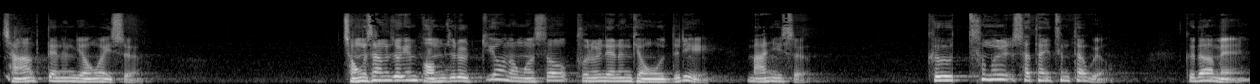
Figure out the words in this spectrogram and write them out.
장악되는 경우가 있어요. 정상적인 범주를 뛰어넘어서 분을 내는 경우들이 많이 있어요. 그 틈을 사탄이 틈타고요. 그 다음에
